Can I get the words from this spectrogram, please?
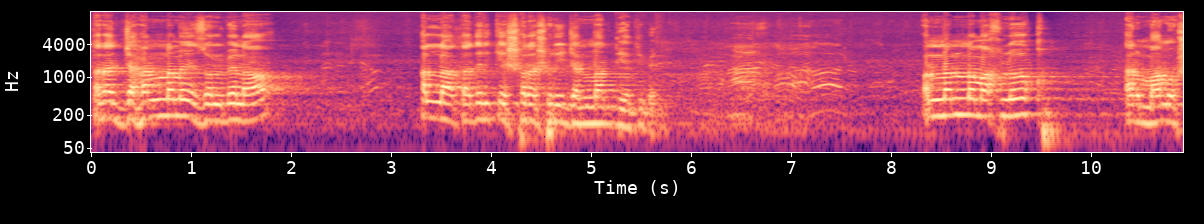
তারা জাহান্নামে জ্বলবে না। আল্লাহ তাদেরকে সরাসরি জান্নাত দিয়ে দিবেন। অন্যান্য মখলুক আর মানুষ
